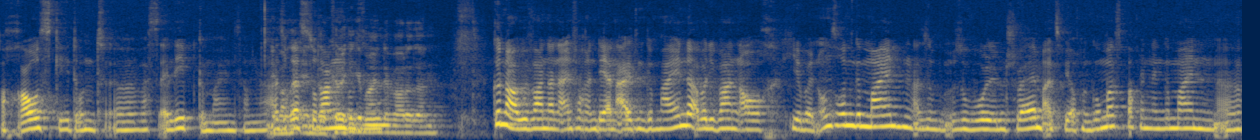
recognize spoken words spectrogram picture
auch rausgeht und äh, was erlebt gemeinsam. Ne? Ihr Also der Restaurantbesuch. Kirchengemeinde war da dann. Genau, wir waren dann einfach in deren alten Gemeinde, aber die waren auch hier bei unseren Gemeinden, also sowohl in Schwelm als wie auch in Gummersbach in den Gemeinden, äh,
